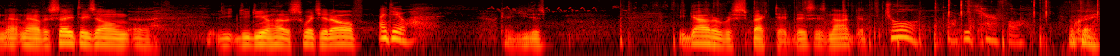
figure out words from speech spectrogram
Now, now the safety's on. Uh, do, do you know how to switch it off? I do. Okay, you just. You gotta respect it. This is not. Joel, I'll be careful. Okay.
